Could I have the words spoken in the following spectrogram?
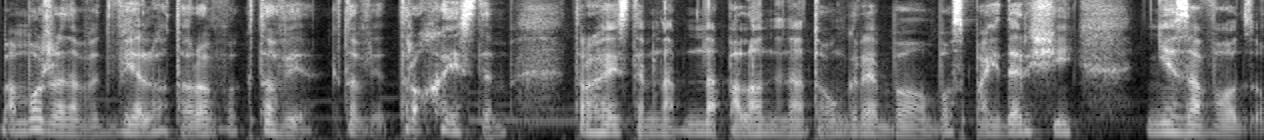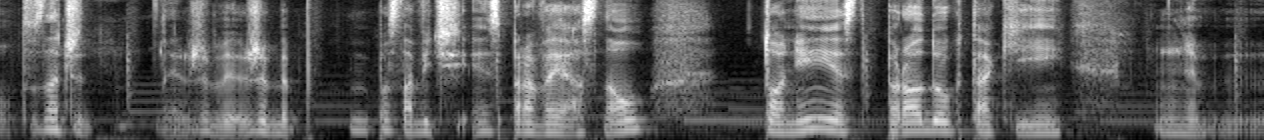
a może nawet wielotorowo, kto wie, kto wie. Trochę jestem, trochę jestem napalony na tą grę, bo, bo Spidersi nie zawodzą. To znaczy, żeby, żeby postawić sprawę jasną, to nie jest produkt taki mm,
